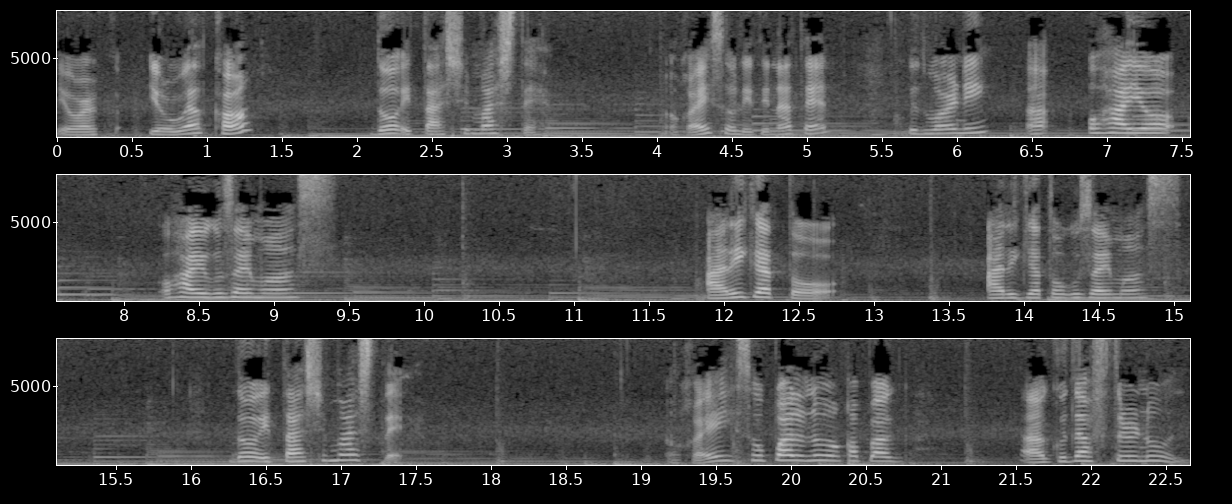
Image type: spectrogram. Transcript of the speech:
You're, you're welcome. Do itashimashite. Okay? So, ulitin natin. Good morning. Ah, ohayo. Ohayo gozaimasu. Arigato. Arigatou gozaimasu. Do itashimashite. Okay? So, paano naman kapag uh, good afternoon?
